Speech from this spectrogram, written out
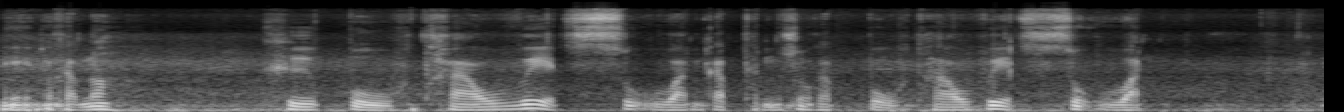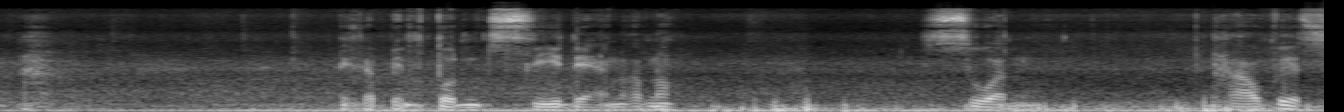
นี่นะครับเนาะคือปู่เท้าวเวสสุวรรณครับท่านผู้ชมครับปู่เท้าวเวสสุวรรณนี่ก็เป็นต้นสีแดงนะครับเนาะ ส่วนท้าวเวสส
